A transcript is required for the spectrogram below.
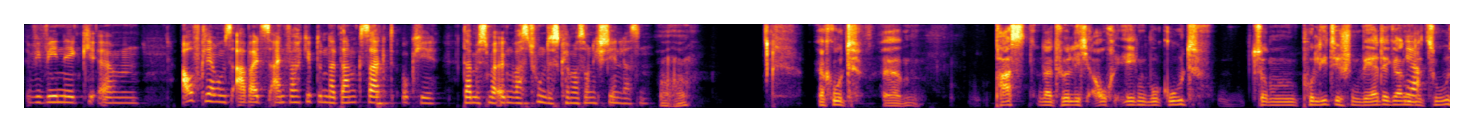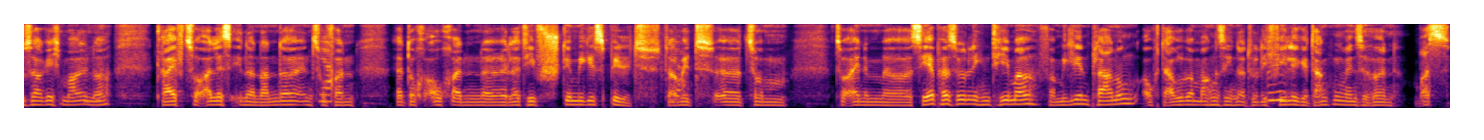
wie wenig ähm, Aufklärungsarbeit es einfach gibt und hat dann gesagt, okay, da müssen wir irgendwas tun, das können wir so nicht stehen lassen. Mhm. Ja gut, ähm, passt natürlich auch irgendwo gut zum politischen Werdegang ja. dazu, sage ich mal. Ne? Greift so alles ineinander. Insofern ja. ja doch auch ein äh, relativ stimmiges Bild. Damit ja. äh, zum zu einem äh, sehr persönlichen Thema Familienplanung. Auch darüber machen sich natürlich mhm. viele Gedanken, wenn sie hören, was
